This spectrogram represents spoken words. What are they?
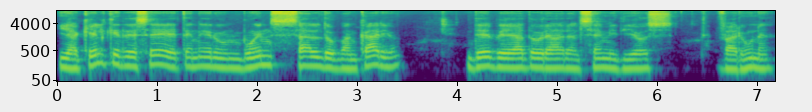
Y aquel que desee tener un buen saldo bancario debe adorar al semidios Varuna.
